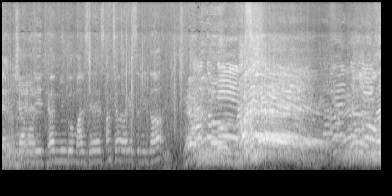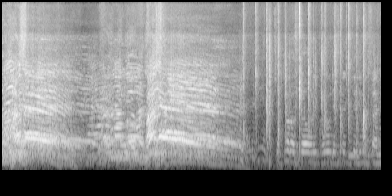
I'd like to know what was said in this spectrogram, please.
우리 대한민국 만세 삼창을 하겠습니다. 대한독립 축조로서 우리 고은대신 이태지 목사님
